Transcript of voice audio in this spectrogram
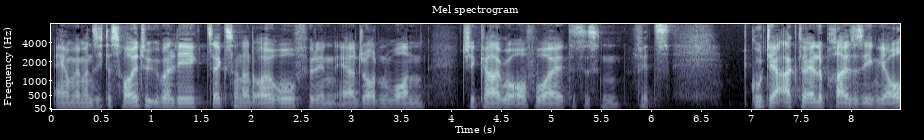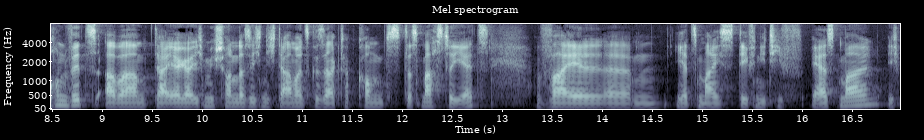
Ey, und wenn man sich das heute überlegt, 600 Euro für den Air Jordan 1 Chicago Off-White, das ist ein Witz. Gut, der aktuelle Preis ist irgendwie auch ein Witz, aber da ärgere ich mich schon, dass ich nicht damals gesagt habe, komm, das, machst du jetzt, weil ähm, jetzt mache ich es definitiv erstmal. Ich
